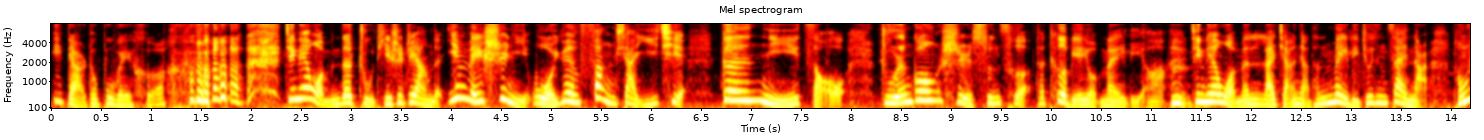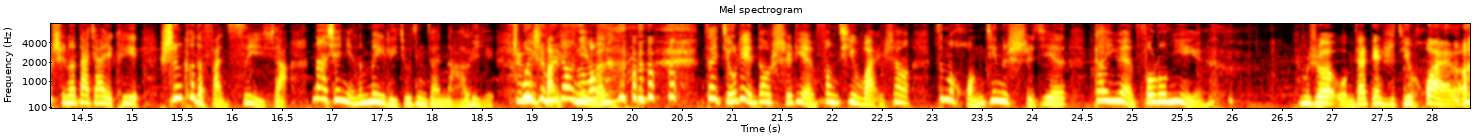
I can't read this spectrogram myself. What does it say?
一点儿都不违和。今天我们的主题是这样的：因为是你，我愿放下一切跟你走。主人公是孙策，他特别有魅力啊。嗯今天我们来讲一讲他的魅力究竟在哪儿。同时呢，大家也可以深刻的反思一下那些年的魅力究竟在哪里？为什么让你们 在九点到十点放弃晚上这么黄金的时间，甘愿 follow me？他们说我们家电视机坏了，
